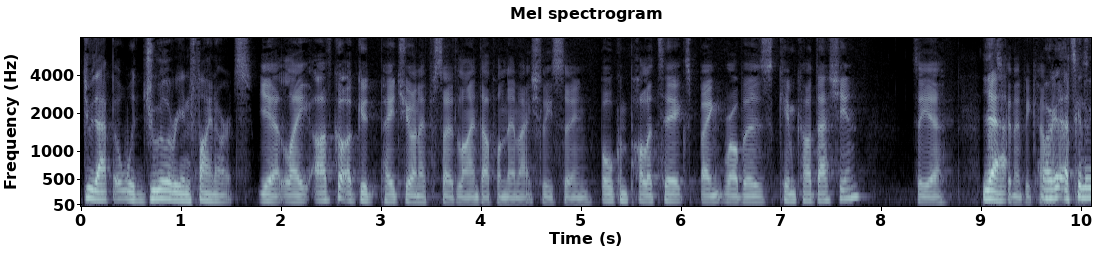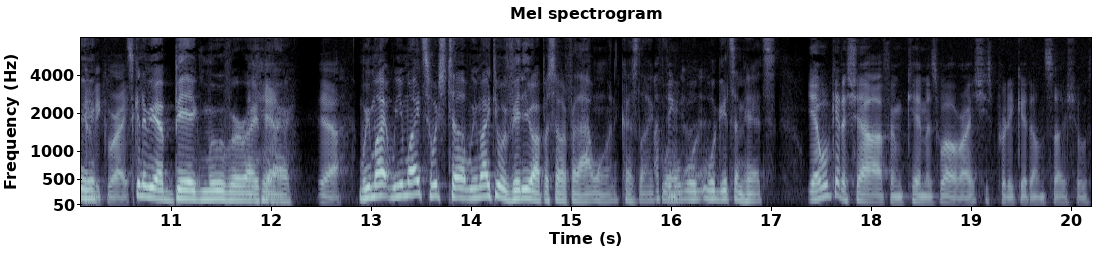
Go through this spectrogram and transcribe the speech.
do that but with jewelry and fine arts. Yeah, like I've got a good Patreon episode lined up on them actually soon. Balkan politics, bank robbers, Kim Kardashian. So yeah, Yeah, that's going to be coming. Okay. That's going It's to gonna be, be great. It's going to be a big mover right yeah, there. yeah, We might we might switch to we might do a video episode for that one because like we'll, think, we'll uh, we'll get some hits. yeah. We'll get a shout out from Kim as well, right? She's pretty good on socials.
